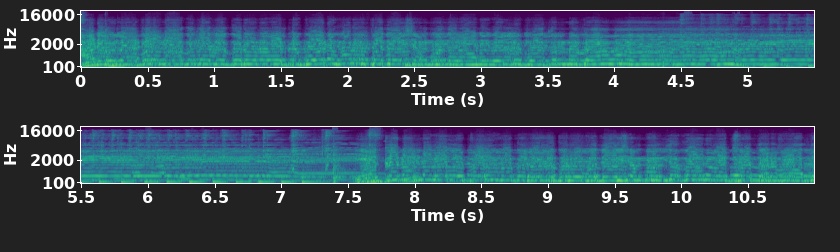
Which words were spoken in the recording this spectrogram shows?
అడవులు అడవి నాకు దగ్గర కోడి గురు ఉపదేశం ముందరాని వెళ్ళిపోతున్న బావా. ఎక్కడున్న వెళ్ళిపోయిన గురు ప్రదేశం ముందుకొని వచ్చిన తర్వాత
